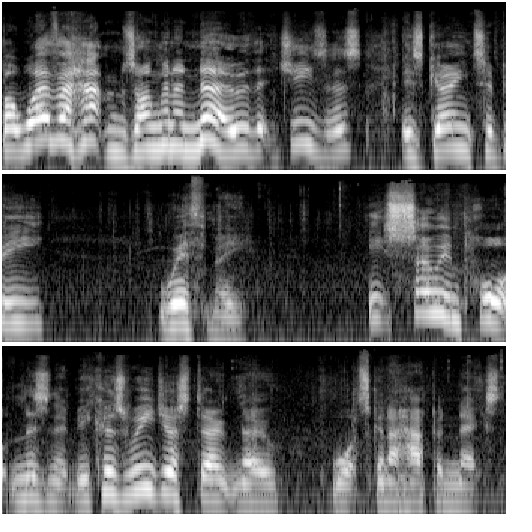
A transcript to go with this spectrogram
But whatever happens, I'm going to know that Jesus is going to be with me. It's so important, isn't it? Because we just don't know what's going to happen next.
